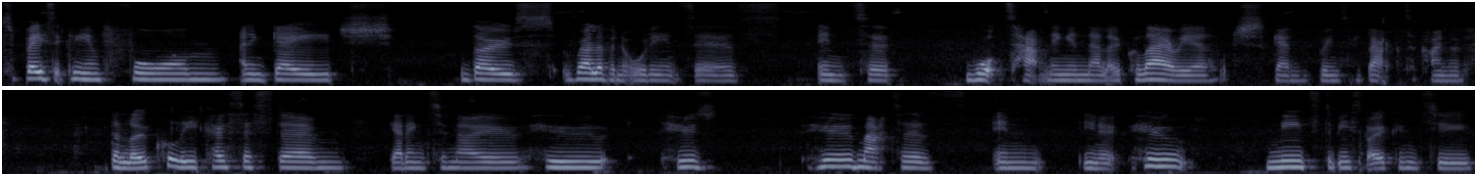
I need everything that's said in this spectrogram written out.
to basically inform and engage those relevant audiences into what's happening in their local area, which again brings me back to kind of the local ecosystem, getting to know who who's who matters in you know who needs to be spoken to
